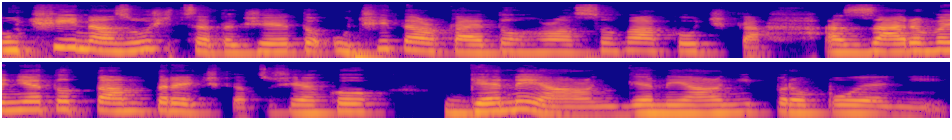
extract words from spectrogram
učí na zušce, takže je to učitelka, je to hlasová koučka. A zároveň je to tantrička, což je jako geniální, geniální propojení.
